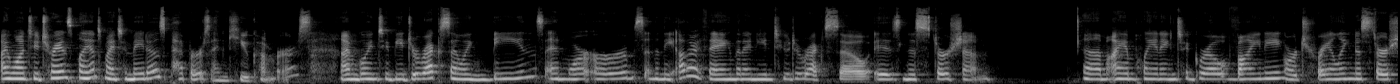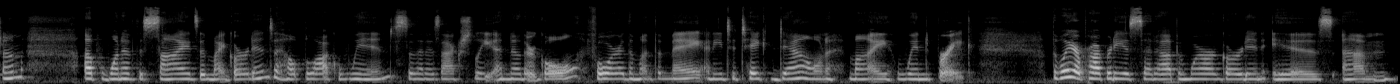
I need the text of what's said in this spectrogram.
I want to transplant my tomatoes, peppers, and cucumbers. I'm going to be direct sowing beans and more herbs. And then the other thing that I need to direct sow is nasturtium. Um, I am planning to grow vining or trailing nasturtium up one of the sides of my garden to help block wind. So, that is actually another goal for the month of May. I need to take down my windbreak. The way our property is set up and where our garden is, um,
